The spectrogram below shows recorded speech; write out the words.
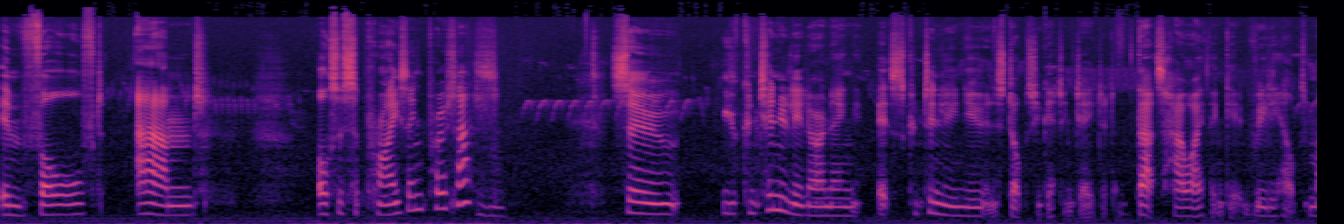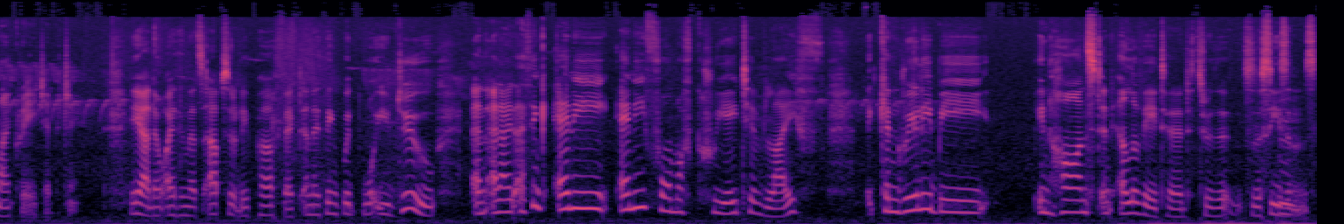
involved and also surprising process. So you're continually learning, it's continually new, and it stops you getting jaded. That's how I think it really helps my creativity. Yeah, no, I think that's absolutely perfect. And I think with what you do, and, and I, I think any any form of creative life can really be enhanced and elevated through the, through the hmm. seasons.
